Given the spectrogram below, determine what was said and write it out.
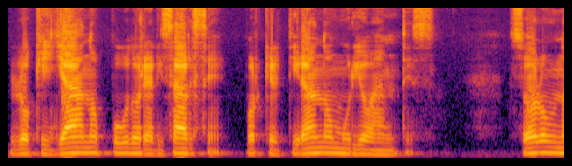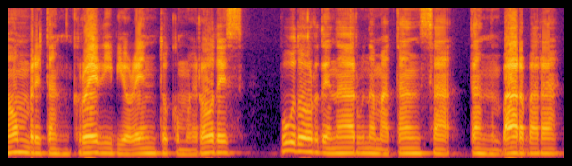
lo que ya no pudo realizarse porque el tirano murió antes. Solo un hombre tan cruel y violento como Herodes pudo ordenar una matanza tan bárbara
